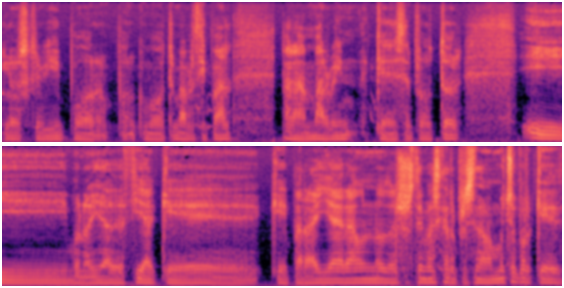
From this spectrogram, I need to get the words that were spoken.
lo escribí por, por, como tema principal para Marvin, que es el productor, y bueno, ella decía que, que para ella era uno de esos temas que representaba mucho porque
